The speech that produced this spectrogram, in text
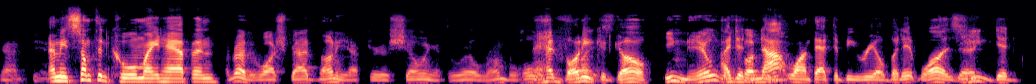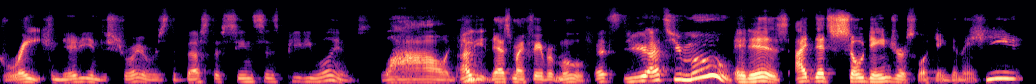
God damn. I mean, something cool might happen. I'd rather watch Bad Bunny after a showing at the Royal Rumble. Holy Bad Bunny Christ. could go. He nailed. I did fucking not want that to be real, but it was. Yeah. He did great. Canadian Destroyer was the best I've seen since Petey Williams. Wow, Petey- that's my favorite move. That's your. That's your move. It is. I that's so dangerous looking to me. He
